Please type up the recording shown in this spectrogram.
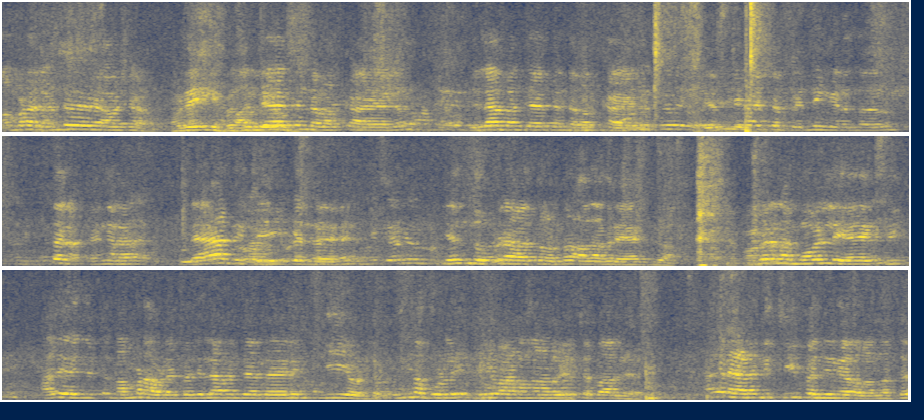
നമ്മുടെ രണ്ട് ആവശ്യമാണ്. പഞ്ചായത്തിന്റെ വർക്കായാലും ജില്ലാ പഞ്ചായത്തിന്റെ വർക്കായാലും എസ്റ്റിമേഷൻ പെൻഡിങ് ഇടുന്നതും ഇത്തരം എങ്ങനെ ലാബ് ചെയ്യിക്കുന്നതിന് എന്ത് ഉത്തരവാദിത്വമുണ്ടോ അത് അവരെ ഏൽക്കുക ഇവരുടെ മുകളിൽ ഏക്സി അത് കഴിഞ്ഞിട്ട് നമ്മുടെ അവിടെ ഇപ്പൊ ജില്ലാ പഞ്ചായത്ത് ആയാലും കീ ഉണ്ട്. ഇന്ന പുള്ളി ലീവാണെന്നാണ് വിളിച്ച് പറഞ്ഞത്. അങ്ങനെയാണെങ്കിൽ ചീഫ് എഞ്ചിനീയർ വന്നിട്ട്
